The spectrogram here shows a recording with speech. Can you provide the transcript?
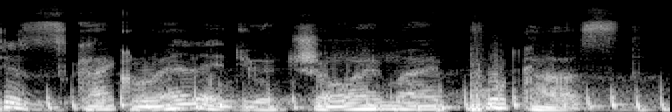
This is Kai Corell and you enjoy my podcast.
